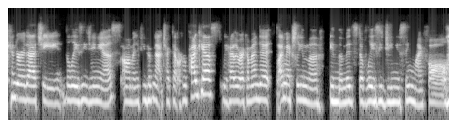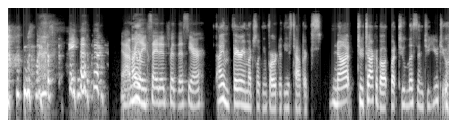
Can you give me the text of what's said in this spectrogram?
Kendra Adachi, the lazy genius. Um, and if you have not checked out her podcast, we highly recommend it. I'm actually in the in the midst of lazy geniusing my fall with my husband. yeah, I'm really excited for this year. I am very much looking forward to these topics, not to talk about, but to listen to you two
